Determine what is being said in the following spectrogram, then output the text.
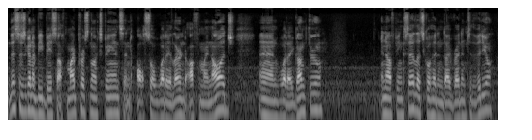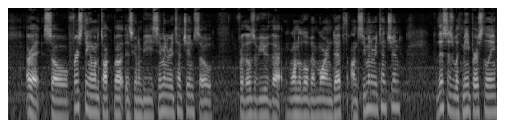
This is going to be based off my personal experience and also what I learned off of my knowledge and what I gone through. Enough being said, let's go ahead and dive right into the video. Alright, so first thing I want to talk about is going to be semen retention. So for those of you that want a little bit more in depth on semen retention, this is with me personally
